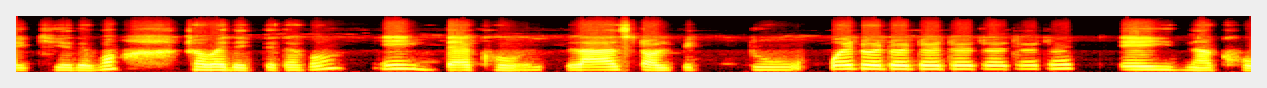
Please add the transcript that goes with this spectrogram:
দেখিয়ে দেব। সবাই দেখতে থাকো। এই দেখো লাস্ট অল্প একটু wait wait wait wait wait wait wait wait এই দেখো।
